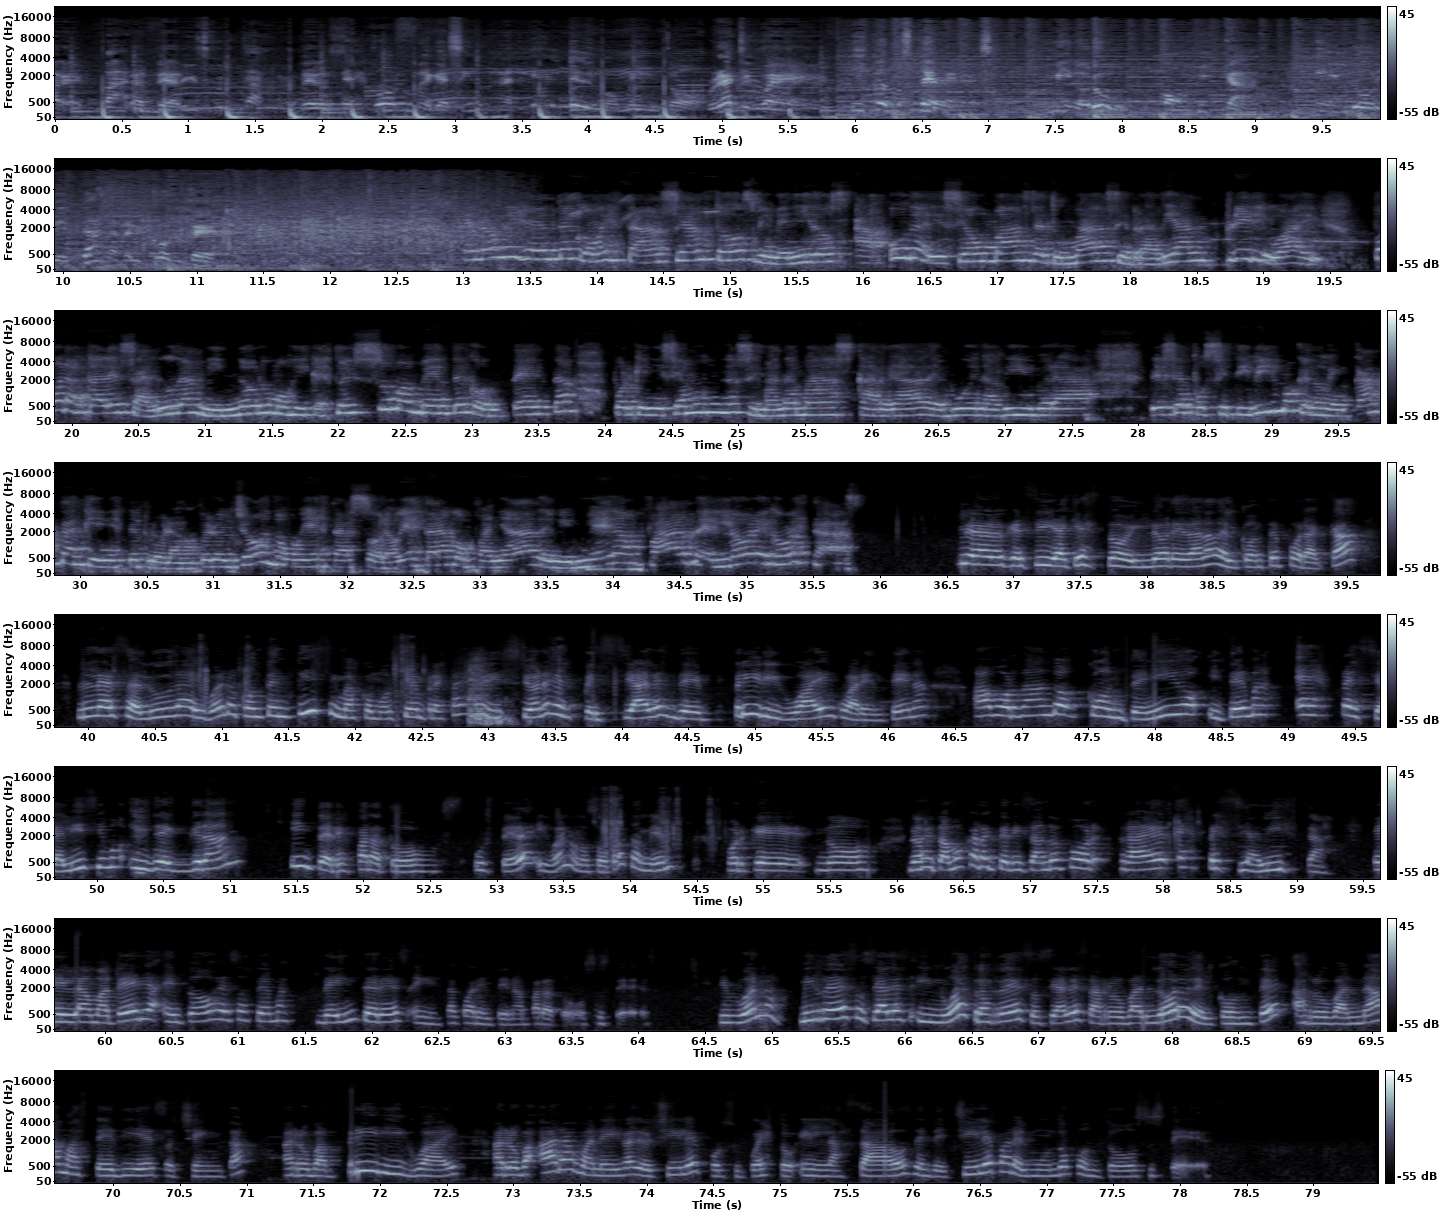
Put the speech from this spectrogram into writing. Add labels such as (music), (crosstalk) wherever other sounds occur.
Prepárate a disfrutar del mejor magazine radial del momento, Ready Way. Y con ustedes, Minoru, Mojica y Loredana del Conte. Hola mi gente, ¿cómo están? Sean todos bienvenidos a una edición más de tu magazine radial Pretty White. Por acá les saluda Minoru Mojica. Estoy sumamente contenta porque iniciamos una semana más cargada de buena vibra, de ese positivismo que nos encanta aquí en este programa. Pero yo no voy a estar sola, voy a estar acompañada de mi mega de Lore. ¿Cómo estás? Claro que sí, aquí estoy, Loredana del Conte por acá. Les saluda y bueno, contentísimas como siempre, estas ediciones especiales de Pretty Guay en cuarentena, abordando contenido y temas especialísimos y de gran interés para todos ustedes y bueno, nosotros también, porque nos, nos estamos caracterizando por traer especialistas en la materia, en todos esos temas de interés en esta cuarentena para todos ustedes. Y bueno, mis redes sociales y nuestras redes sociales, arroba Lore del Conte, arroba Namaste1080, arroba Guay, arroba Araguaney Radio Chile, por supuesto, enlazados desde Chile para el mundo con todos ustedes.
